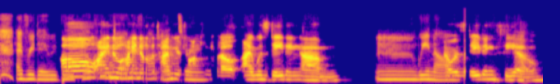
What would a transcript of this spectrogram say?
Every day we. Oh, I know. I know the time you're talking about. I was dating. Um, mm, we know. I was dating Theo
